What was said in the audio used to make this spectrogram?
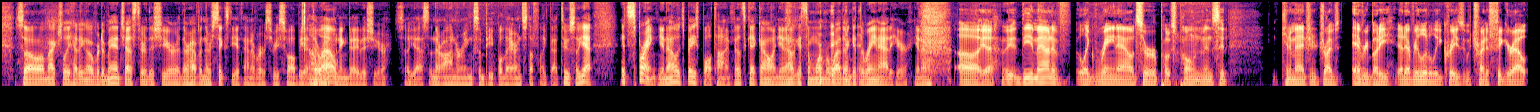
so I'm actually heading over to Manchester this year, and they're having their 60th anniversary, so I'll be at oh, their wow. opening day this year. So yes, and they're honoring some people there and stuff like that too. So yeah, it's spring, you know, it's baseball time. Let's get going, you know, get some warmer weather and get the rain out of here, you know. Uh, yeah, the amount of like rainouts or postponements, it can imagine it drives everybody at every little league crazy with trying to figure out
